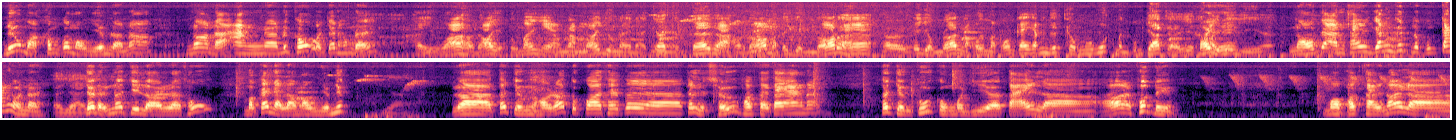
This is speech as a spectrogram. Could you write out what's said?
nếu mà không có màu nhiệm là nó nó đã ăn đức cố rồi chứ không để hay quá. Hồi đó thì tôi mới nghe ông năm nói vùng này nè chứ thực tế ra hồi đó mà cái vùng đó đó ha ừ. cái vùng đó nội mà con cái gắn rít không nó quất mình cũng chết rồi Bởi vậy. cái gì đó nội cái anh thấy gắn gít nó cũng cắn rồi nè. À, dạ, chứ đừng nói chi là là thú mà cái này là màu nhiệm nhất. Dạ. là tới chừng hồi đó tôi coi theo cái cái lịch sử Phật tại Tây An đó tới chừng cuối cùng mà về tại là ở Phước Điền. Mà Phật thầy nói là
